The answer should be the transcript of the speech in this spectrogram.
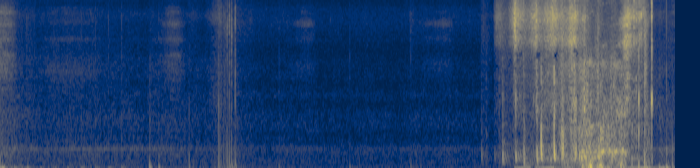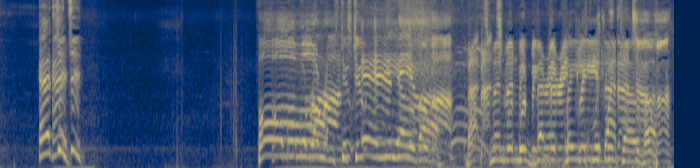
Catch That's it! it. Four more runs to end the over. Batsman would be very pleased with that over.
